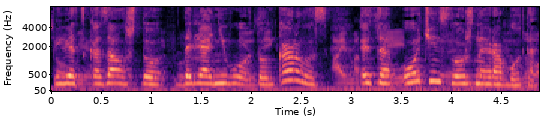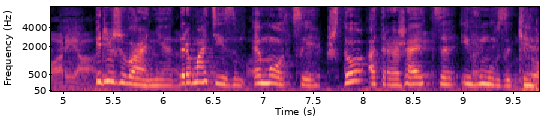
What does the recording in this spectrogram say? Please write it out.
Певец сказал, что для него Дон Карлос – это очень сложная работа. Переживания, драматизм, эмоции, что отражается и в музыке.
